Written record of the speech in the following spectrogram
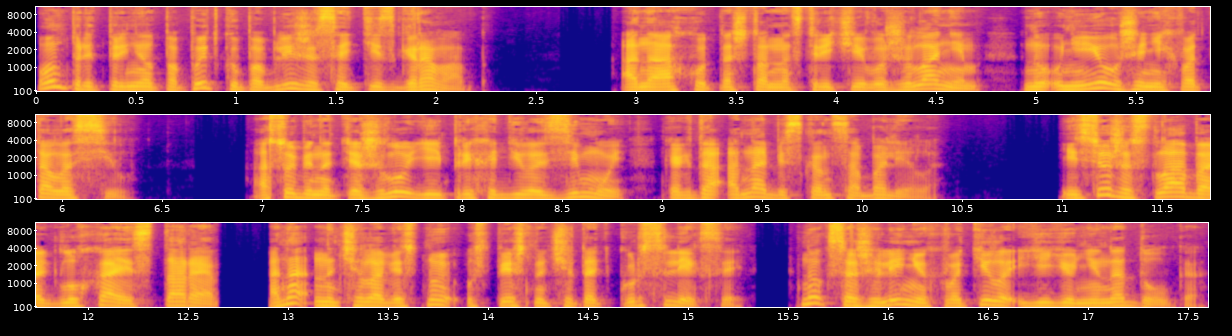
он предпринял попытку поближе сойти с Граваб. Она охотно шла навстречу его желаниям, но у нее уже не хватало сил. Особенно тяжело ей приходилось зимой, когда она без конца болела. И все же слабая, глухая и старая, она начала весной успешно читать курс лекций, но, к сожалению, хватило ее ненадолго.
